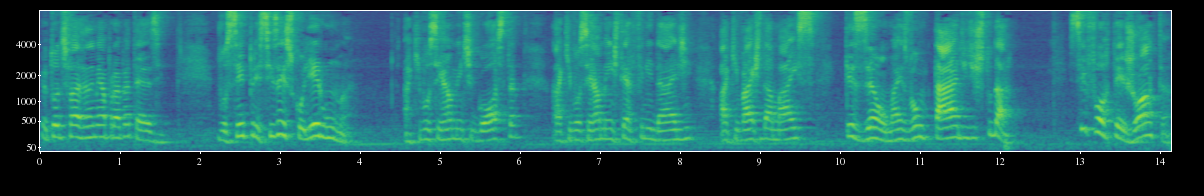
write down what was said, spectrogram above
Eu estou desfazendo a minha própria tese. Você precisa escolher uma, a que você realmente gosta, a que você realmente tem afinidade, a que vai te dar mais tesão, mais vontade de estudar. Se for TJ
